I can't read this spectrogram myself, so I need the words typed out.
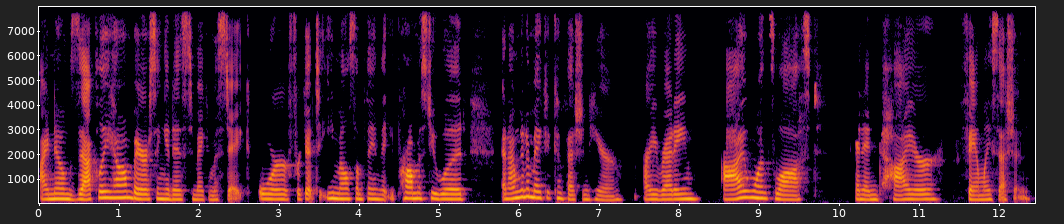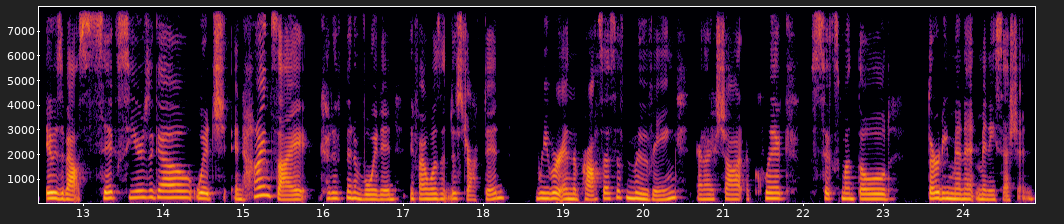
I know exactly how embarrassing it is to make a mistake or forget to email something that you promised you would. And I'm going to make a confession here. Are you ready? I once lost an entire family session. It was about six years ago, which in hindsight could have been avoided if I wasn't distracted. We were in the process of moving, and I shot a quick six month old, 30 minute mini session.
